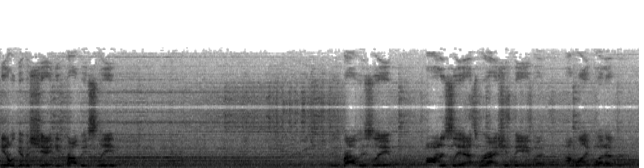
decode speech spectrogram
He don't give a shit. He's probably asleep. He's probably asleep. Honestly, that's where I should be, but I'm like, whatever.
